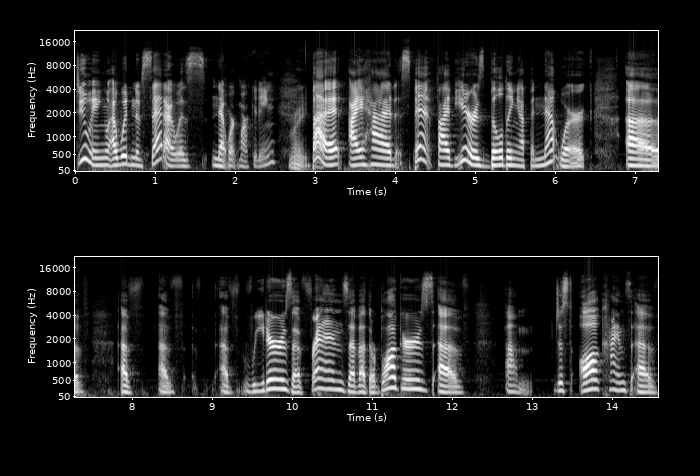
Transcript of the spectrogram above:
doing, I wouldn't have said I was network marketing. Right. But I had spent 5 years building up a network of of of of readers, of friends, of other bloggers, of um, just all kinds of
